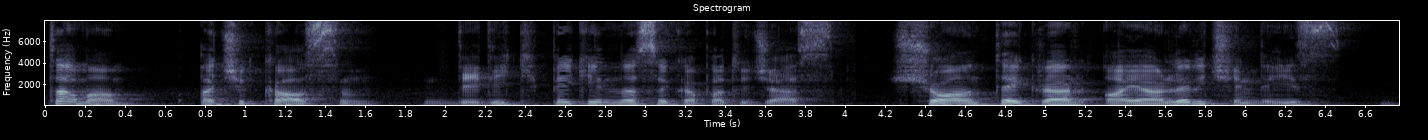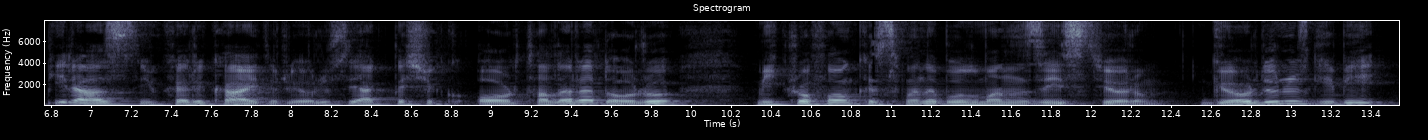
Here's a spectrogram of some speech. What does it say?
Tamam, açık kalsın dedik. Peki nasıl kapatacağız? Şu an tekrar ayarlar içindeyiz. Biraz yukarı kaydırıyoruz. Yaklaşık ortalara doğru mikrofon kısmını bulmanızı istiyorum. Gördüğünüz gibi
